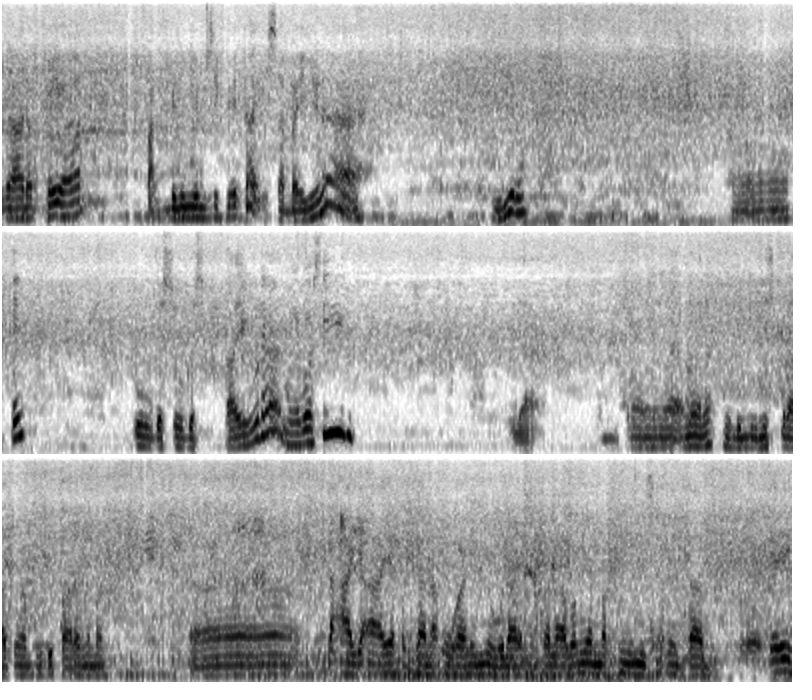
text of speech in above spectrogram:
Nagahanap kayo ha. Pagbili nyo yung bisikleta, isabay nyo na. Yun oh. Okay. Ugas-ugas tayo muna mga bossing. Yeah. Ang ano na, nililinis po natin mabuti para naman ah kaaya-aya pagka nakuha ninyo. Wala na pong kalawang yan, makinis na yung tab. Okay.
